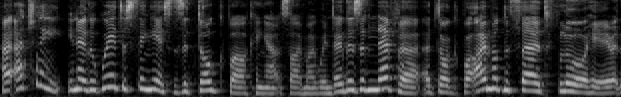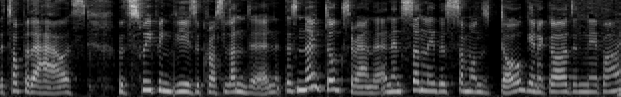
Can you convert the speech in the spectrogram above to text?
Uh, actually, you know, the weirdest thing is there's a dog barking outside my window. There's a never a dog bark. I'm on the third floor here at the top of the house with sweeping views across London. There's no dogs around there. And then suddenly there's someone's dog in a garden nearby.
